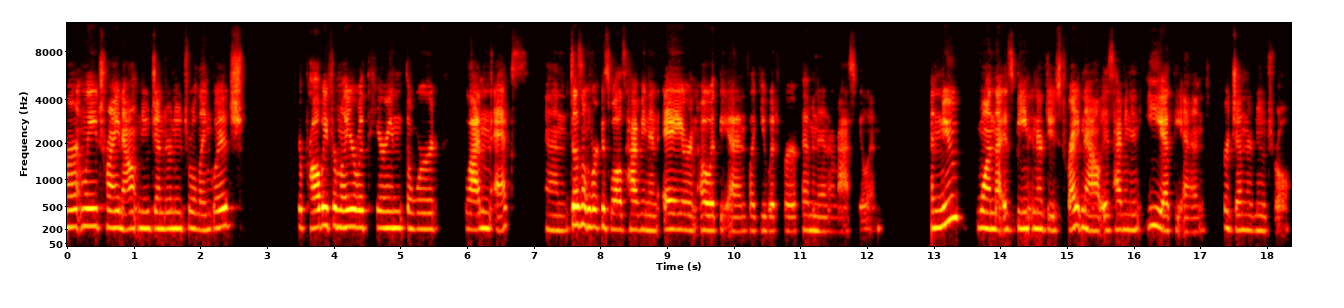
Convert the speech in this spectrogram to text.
currently trying out new gender neutral language. You're probably familiar with hearing the word Latinx and it doesn't work as well as having an A or an O at the end like you would for feminine or masculine. A new one that is being introduced right now is having an E at the end for gender neutral.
